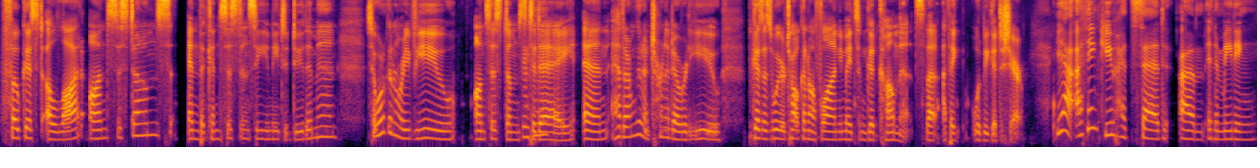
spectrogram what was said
focused a lot on systems and the consistency you need to do them in. So we're going to review on systems mm-hmm. today. And Heather, I'm going to turn it over to you because as we were talking offline, you made some good comments that I think would be good to share. Yeah, I think you had said um, in a meeting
